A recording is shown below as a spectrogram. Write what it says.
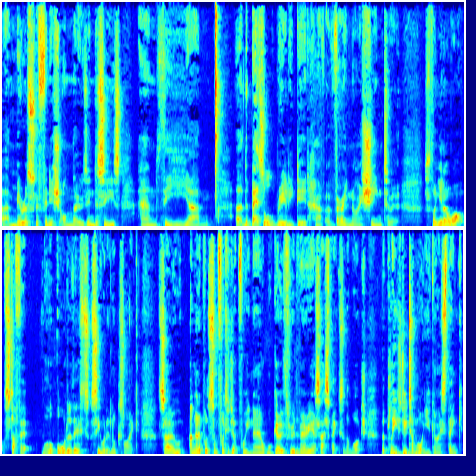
uh, mirror sort of finish on those indices, and the um, uh, the bezel really did have a very nice sheen to it. So I thought, you know what, stuff it. We'll order this, see what it looks like. So I'm going to put some footage up for you now. We'll go through the various aspects of the watch, but please do tell me what you guys think.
